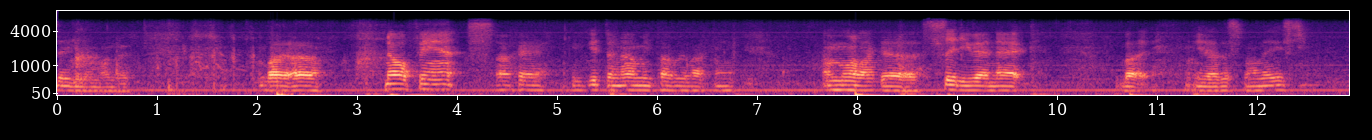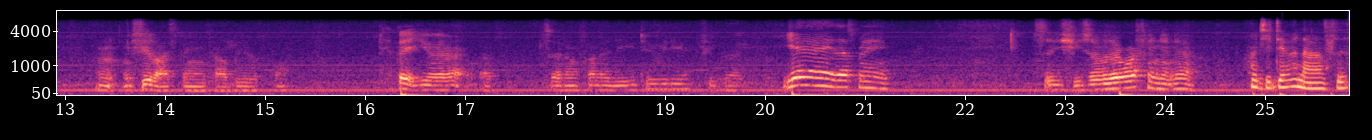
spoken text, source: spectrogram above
They get on my nerves. But, uh, no offense, okay? You get to know me probably like me. I'm more like a city redneck. But, yeah, this is my niece. Mm, she likes being called beautiful. I bet you ever uh, sat in front of the YouTube video, she'd be like, Yay, that's me! See, she's over there watching it now. What you doing, Isis?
